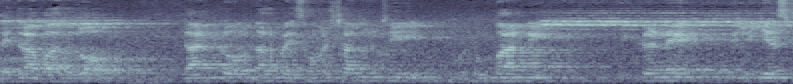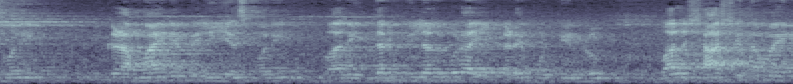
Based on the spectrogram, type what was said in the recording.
హైదరాబాదులో దాంట్లో నలభై సంవత్సరాల నుంచి కుటుంబాన్ని ఇక్కడనే పెళ్ళి చేసుకొని ఇక్కడ అమ్మాయిని పెళ్ళి చేసుకొని వాళ్ళ ఇద్దరు పిల్లలు కూడా ఇక్కడే పుట్టిండ్రు. వాళ్ళ శాశ్వతమైన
